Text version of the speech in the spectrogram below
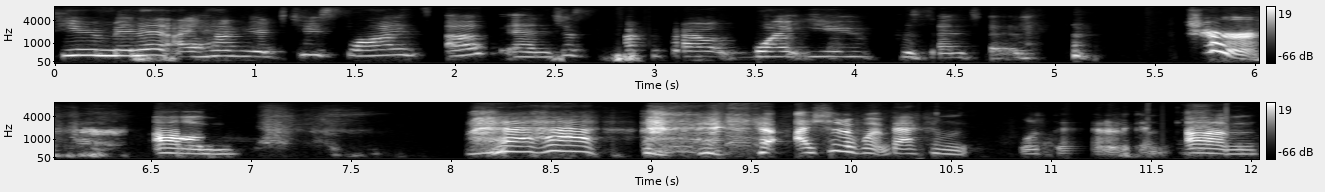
few minute? I have your two slides up and just talk about what you presented. Sure. Um, I should have went back and looked at it again. Um,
